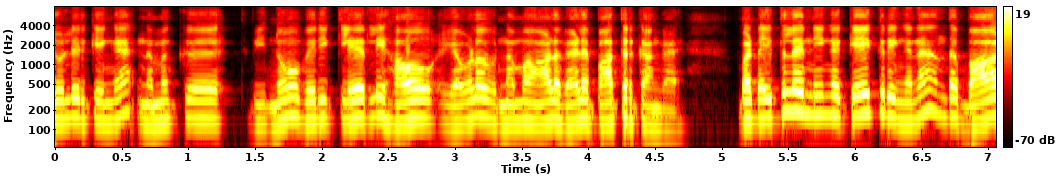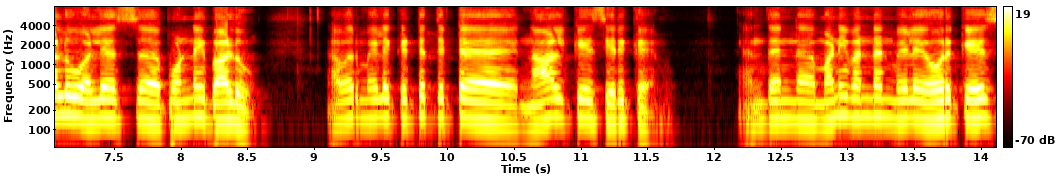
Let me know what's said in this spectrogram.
சொல்லியிருக்கீங்க. நமக்கு we know very clearly how எவ்வளோ நம்ம ஆளை வேலை பார்த்துருக்காங்க. பட் இதில் நீங்கள் கேட்குறீங்கன்னா இந்த பாலு அலியாஸ் பொன்னை பாலு அவர் மேலே கிட்டத்தட்ட நாலு கேஸ் இருக்கு. அண்ட் தென் மணிவண்ணன் மேலே ஒரு கேஸ்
